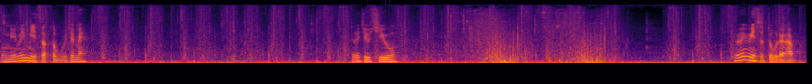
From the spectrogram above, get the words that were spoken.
ตรงนี้ไม่มีศัตรูใช่ไหมเดินชิวๆไม่มีศัตรูเลยครับ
